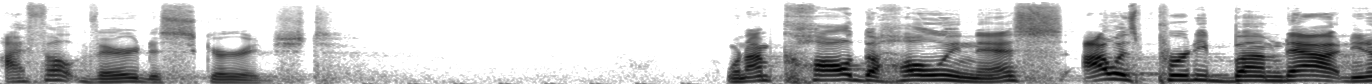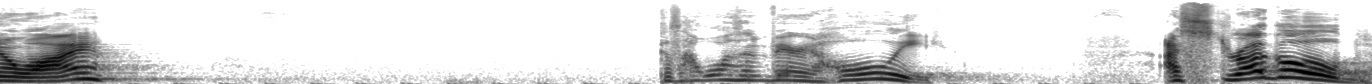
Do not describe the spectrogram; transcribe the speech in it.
I felt very discouraged. When I'm called to holiness, I was pretty bummed out. Do you know why? Because I wasn't very holy. I struggled.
